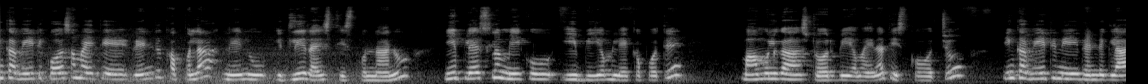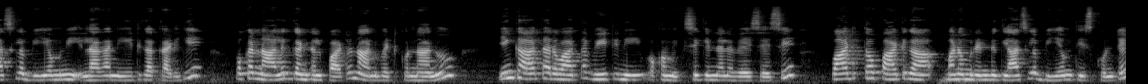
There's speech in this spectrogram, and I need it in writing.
ఇంకా వీటి కోసం అయితే రెండు కప్పుల నేను ఇడ్లీ రైస్ తీసుకున్నాను. ఈ ప్లేస్లో మీకు ఈ బియ్యం లేకపోతే మామూలుగా స్టోర్ బియ్యం అయినా తీసుకోవచ్చు. ఇంకా వీటిని రెండు గ్లాసుల బియ్యంని ఇలాగా నీట్గా కడిగి ఒక నాలుగు గంటల పాటు నానబెట్టుకున్నాను. ఇంకా ఆ తర్వాత వీటిని ఒక మిక్సీ గిన్నెలో వేసేసి వాటితో పాటుగా మనం రెండు గ్లాసుల బియ్యం తీసుకుంటే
